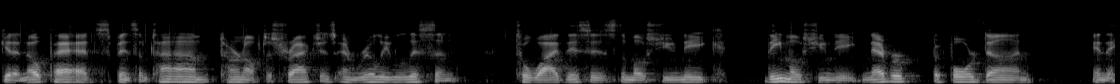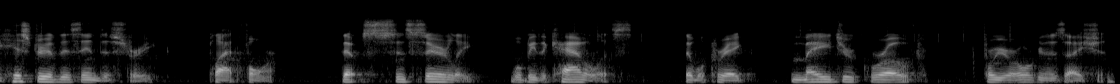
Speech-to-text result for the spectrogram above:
Get a notepad, spend some time, turn off distractions, and really listen to why this is the most unique, the most unique, never before done in the history of this industry platform that sincerely will be the catalyst that will create major growth for your organization.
